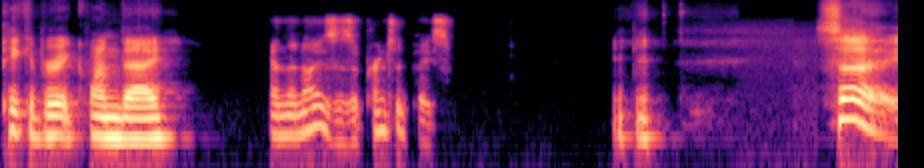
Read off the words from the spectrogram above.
pick a brick one day. And the nose is a printed piece. so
